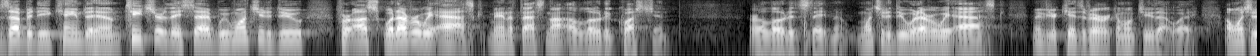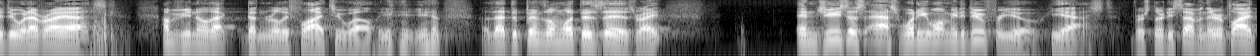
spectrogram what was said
Zebedee, came to him. Teacher, they said, we want you to do for us whatever we ask. Man, if that's not a loaded question or a loaded statement, I want you to do whatever we ask. How many of your kids have ever come up to you that way? I want you to do whatever I ask. How many of you know that doesn't really fly too well? you, that depends on what this is, right? And Jesus asked, What do you want me to do for you? He asked. Verse 37 They replied,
